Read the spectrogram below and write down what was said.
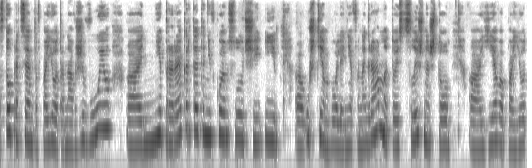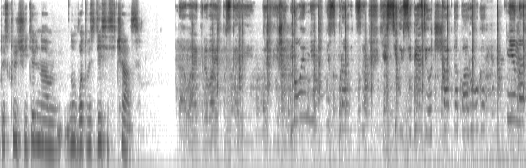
Сто процентов поет она вживую, а, не про рекорд это ни в коем случае, и а, уж тем более не фонограмма, то есть слышно, что а, Ева поет исключительно, ну вот здесь и сейчас. Давай, отрывай поскорее, ты же видишь, одной мне не справиться. Я силой себе сделать шаг до порога не нахожу.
